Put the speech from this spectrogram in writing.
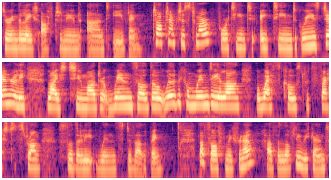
during the late afternoon and evening. Top temperatures tomorrow 14 to 18 degrees, generally light to moderate winds, although it will become windy along the west coast with fresh to strong southerly winds developing. That's all from me for now. Have a lovely weekend.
